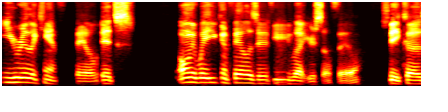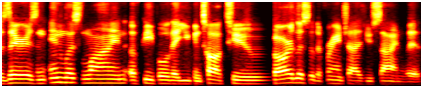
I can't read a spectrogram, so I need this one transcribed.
you really can't fail. It's only way you can fail is if you let yourself fail because there is an endless line of people that you can talk to, regardless of the franchise you sign with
